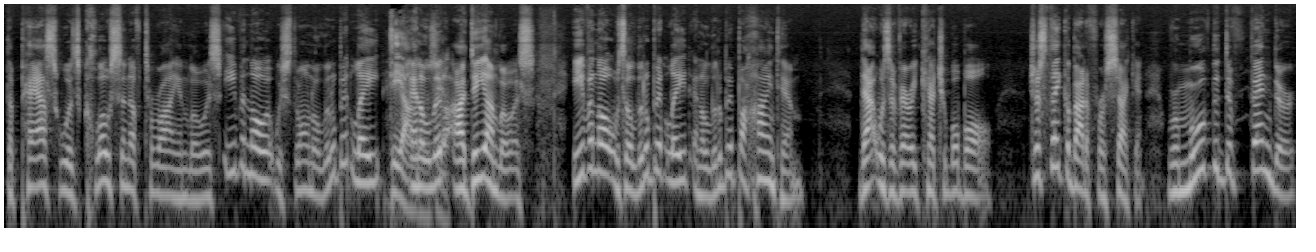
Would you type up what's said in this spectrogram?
the pass was close enough to Ryan Lewis, even though it was thrown a little bit late Dion and a little yeah. uh, Dion Lewis, even though it was a little bit late and a little bit behind him, that was a very catchable ball. Just think about it for a second. Remove the defender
